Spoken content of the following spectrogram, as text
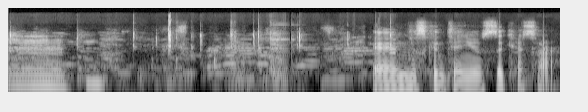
Mm. and just continues to kiss her.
